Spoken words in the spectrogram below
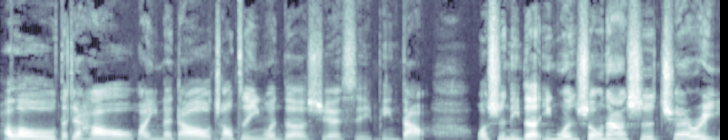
Hello，大家好，欢迎来到超级英文的学习频道。我是你的英文收纳师 Cherry。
